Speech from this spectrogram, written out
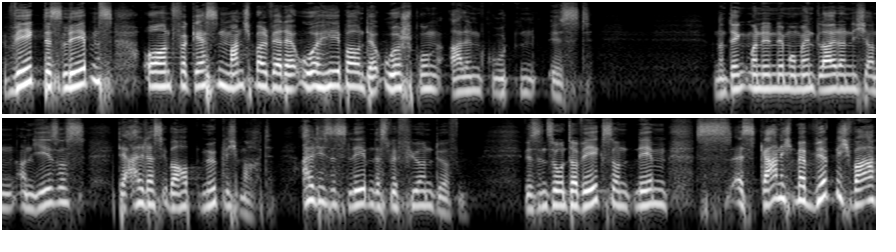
Weg des Lebens und vergessen manchmal, wer der Urheber und der Ursprung allen Guten ist. Und dann denkt man in dem Moment leider nicht an, an Jesus, der all das überhaupt möglich macht. All dieses Leben, das wir führen dürfen. Wir sind so unterwegs und nehmen es gar nicht mehr wirklich wahr,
